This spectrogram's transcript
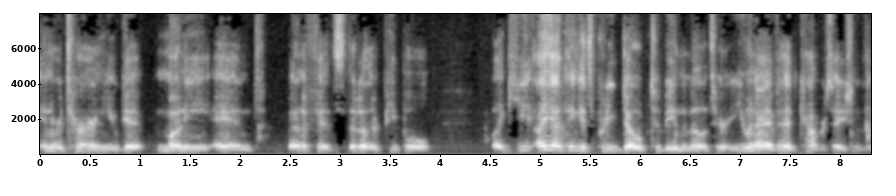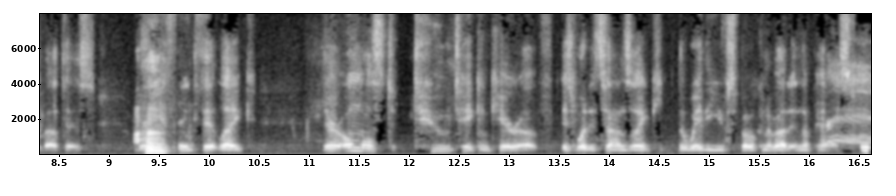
in return you get money and benefits that other people. Like you, I, I think it's pretty dope to be in the military. You and I have had conversations about this, where Hmm. you think that like they're almost too taken care of is what it sounds like the way that you've spoken about it in the past.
